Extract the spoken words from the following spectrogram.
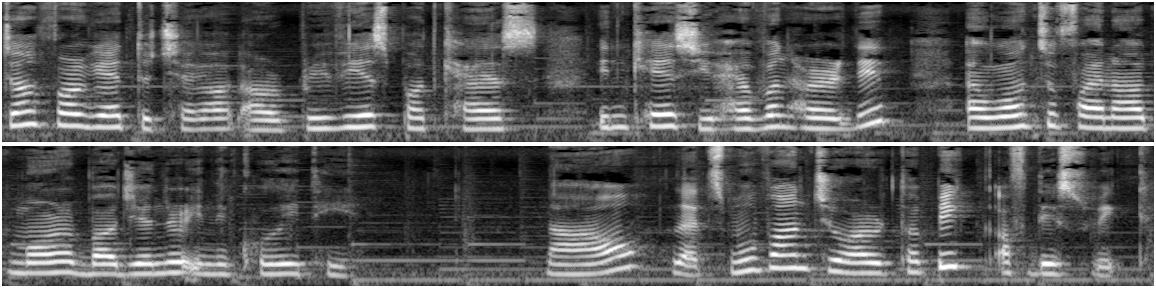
don't forget to check out our previous podcast in case you haven't heard it and want to find out more about gender inequality. Now, let's move on to our topic of this week.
